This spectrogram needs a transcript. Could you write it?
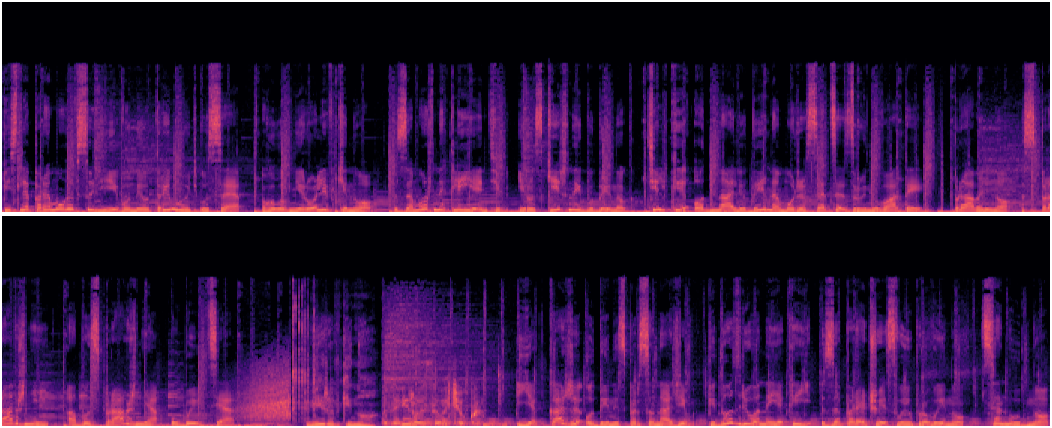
Після перемоги в суді вони отримують усе: головні ролі в кіно, заможних клієнтів і розкішний будинок. Тільки одна людина може все це зруйнувати. Правильно, справжній або справжня убивця. Віра в кіно з Вірою Сивачук. Як каже один із персонажів, підозрюваний, який заперечує свою провину, це нудно.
